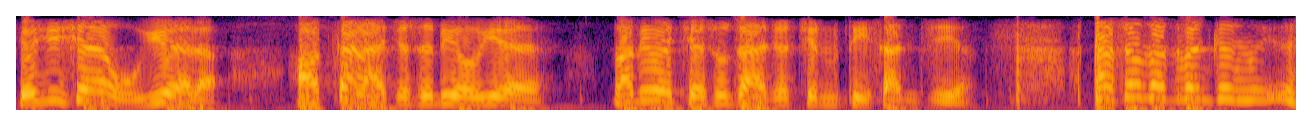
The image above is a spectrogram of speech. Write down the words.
尤其现在五月了，好，再来就是六月，那六月结束再来就进入第三季了。大兄在这边跟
